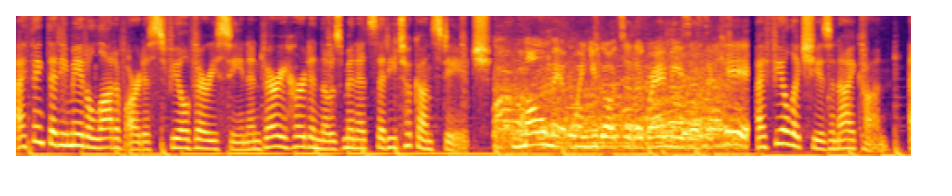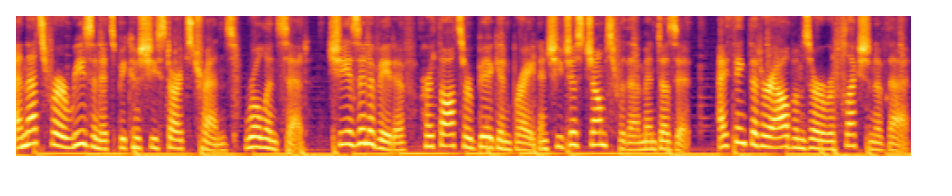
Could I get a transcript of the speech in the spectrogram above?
I think that he made a lot of artists feel very seen and very heard in those minutes that he took on stage. Moment when you go to the Grammys as a kid. I feel like she is an icon. And that's for a reason it's because she starts trends, Rowland said. She is innovative, her thoughts are big and bright, and she just jumps for them and does it. I think that her albums are a reflection of that,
